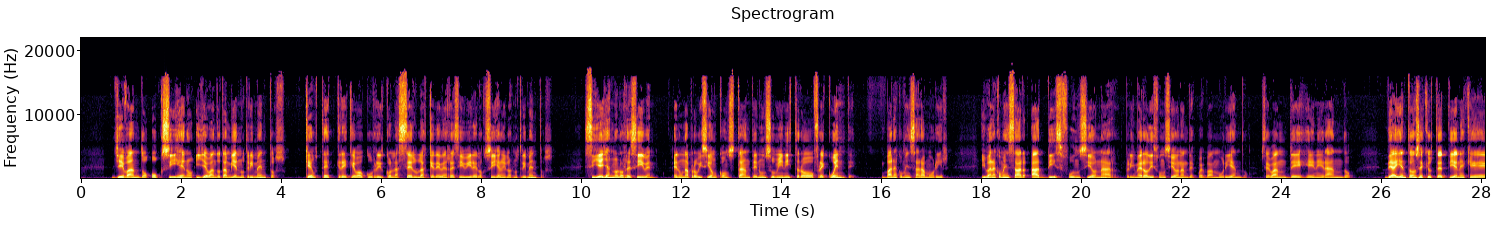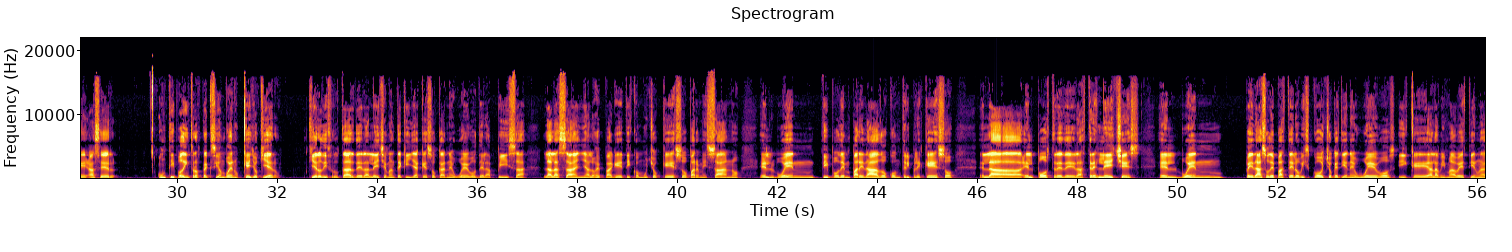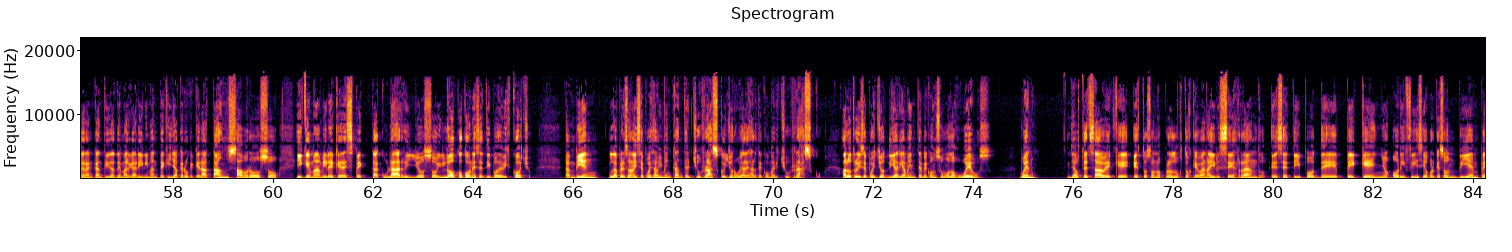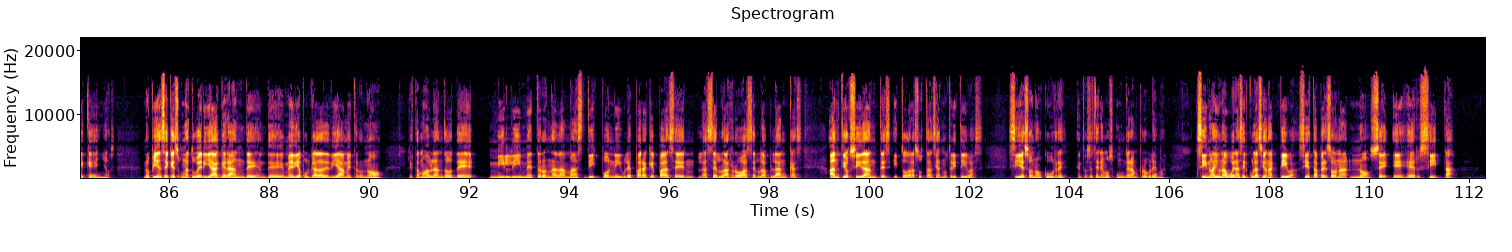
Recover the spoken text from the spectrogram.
llevando oxígeno y llevando también nutrimentos. ¿Qué usted cree que va a ocurrir con las células que deben recibir el oxígeno y los nutrimentos? Si ellas no los reciben en una provisión constante, en un suministro frecuente, van a comenzar a morir y van a comenzar a disfuncionar. Primero disfuncionan, después van muriendo, se van degenerando. De ahí entonces que usted tiene que hacer un tipo de introspección. Bueno, ¿qué yo quiero? Quiero disfrutar de la leche, mantequilla, queso, carne, huevos, de la pizza, la lasaña, los espaguetis con mucho queso, parmesano, el buen tipo de emparedado con triple queso, el postre de las tres leches, el buen pedazo de pastel o bizcocho que tiene huevos y que a la misma vez tiene una gran cantidad de margarina y mantequilla, creo que queda tan sabroso y que mami le queda espectacular y yo soy loco con ese tipo de bizcocho. También la persona dice, pues a mí me encanta el churrasco y yo no voy a dejar de comer churrasco. Al otro dice, pues yo diariamente me consumo dos huevos. Bueno, ya usted sabe que estos son los productos que van a ir cerrando ese tipo de pequeño orificio porque son bien pequeños. No piense que es una tubería grande de media pulgada de diámetro, no. Estamos hablando de milímetros nada más disponibles para que pasen las células rojas, células blancas, antioxidantes y todas las sustancias nutritivas. Si eso no ocurre, entonces tenemos un gran problema. Si no hay una buena circulación activa, si esta persona no se ejercita,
